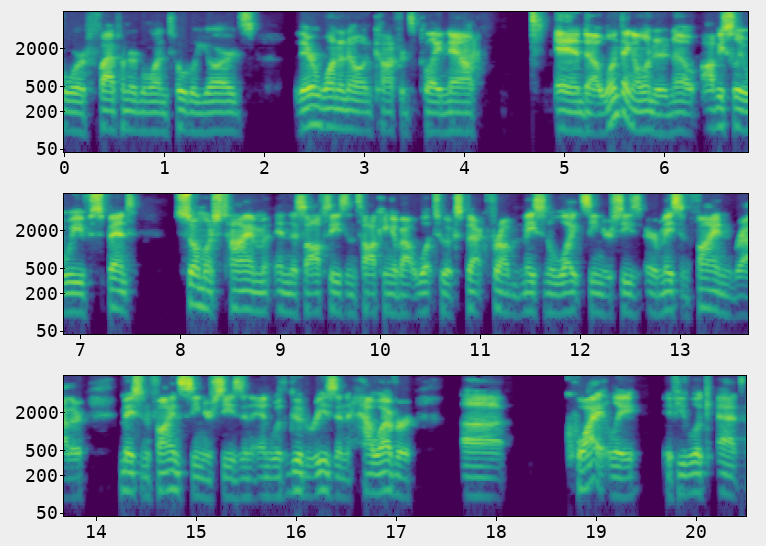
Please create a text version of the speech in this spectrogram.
for 501 total yards. They're 1 0 in conference play now. And uh, one thing I wanted to know obviously, we've spent so much time in this offseason talking about what to expect from Mason White senior season, or Mason Fine, rather, Mason Fine's senior season, and with good reason. However, uh, quietly, if you look at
